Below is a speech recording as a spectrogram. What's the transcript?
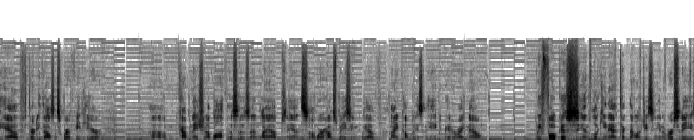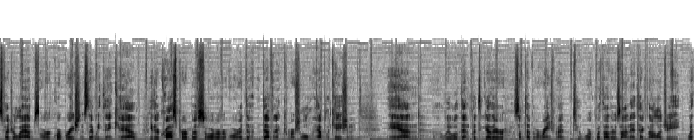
have 30,000 square feet here. Um, combination of offices and labs and some warehouse spacing. We have nine companies in the incubator right now. We focus in looking at technologies in universities, federal labs, or corporations that we think have either cross-purpose or, or a de definite commercial application. And we will then put together some type of arrangement to work with others on that technology with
